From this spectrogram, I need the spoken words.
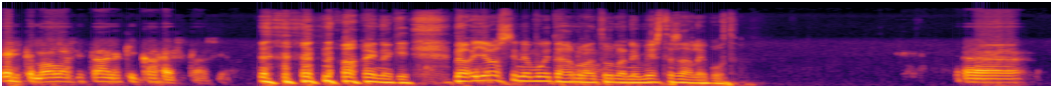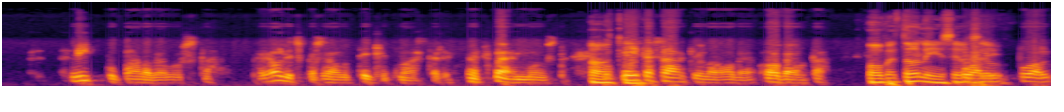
ehkä me ollaan sitten ainakin kahdesta asiaa. no ainakin. No jos sinne muita haluaa tulla, niin mistä saa liput? Öö, lippupalvelusta. Tai olisiko se ollut Ticketmasteri? Nyt mä en muista. Okay. Niitä saa kyllä ove, ovelta. Ovet, no niin, se on, se Puoli, on, puoli,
